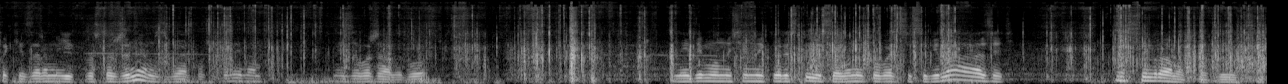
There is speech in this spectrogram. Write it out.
такі, зараз ми їх просто женемо зверху, щоб вони нам не заважали, бо не йдемо нічим не користуюся, вони по версі собі лазять. Ну, сім рамок так дивиться.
